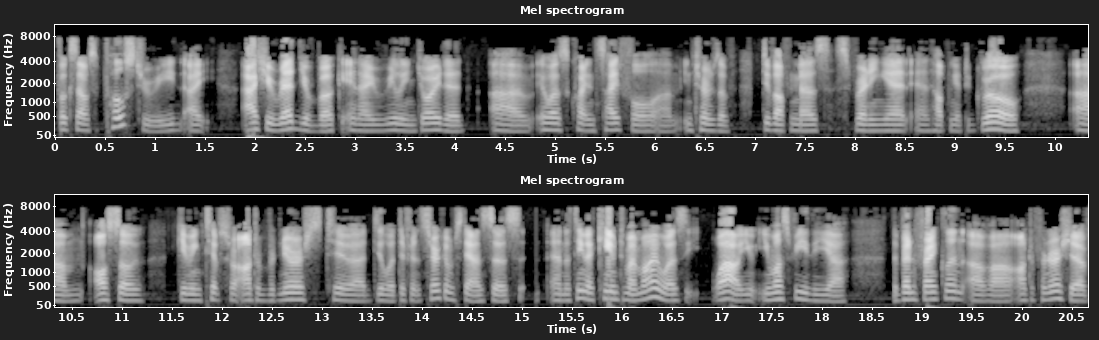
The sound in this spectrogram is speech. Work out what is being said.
books I was supposed to read, I actually read your book and I really enjoyed it. Um, it was quite insightful um, in terms of developing us, spreading it, and helping it to grow. Um, also, giving tips for entrepreneurs to uh, deal with different circumstances. And the thing that came to my mind was, wow, you you must be the uh, the Ben Franklin of uh, entrepreneurship.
